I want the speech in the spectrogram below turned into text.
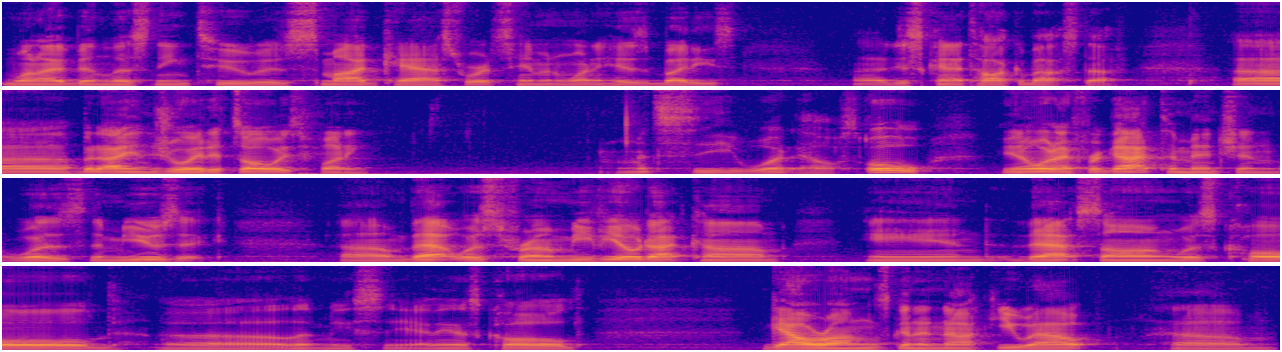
one I've been listening to is Smodcast, where it's him and one of his buddies uh, just kind of talk about stuff. Uh, but I enjoyed it. It's always funny. Let's see what else. Oh, you know what I forgot to mention was the music. Um, that was from Mevio.com, and that song was called, uh, let me see, I think it's called Gowron's Gonna Knock You Out. Um,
